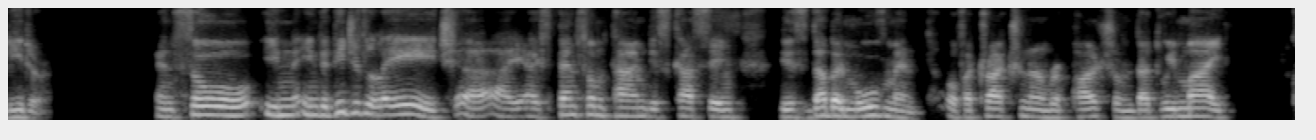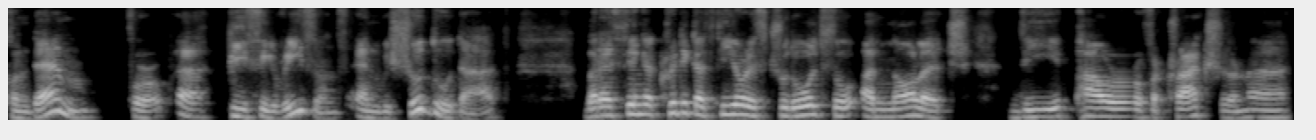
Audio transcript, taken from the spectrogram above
leader and so in, in the digital age, uh, I, I spent some time discussing this double movement of attraction and repulsion that we might condemn for uh, PC reasons, and we should do that. But I think a critical theorist should also acknowledge the power of attraction uh,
